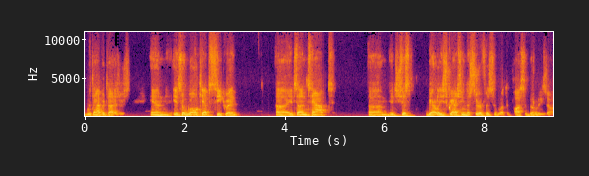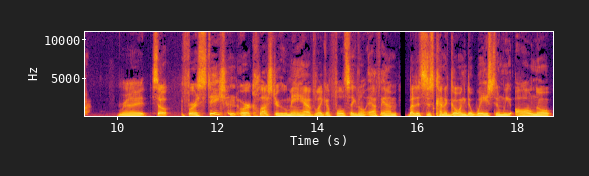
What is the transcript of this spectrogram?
with advertisers. And it's a well kept secret. Uh, it's untapped. Um, it's just barely scratching the surface of what the possibilities are. Right. So for a station or a cluster who may have like a full signal FM, but it's just kind of going to waste, and we all know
